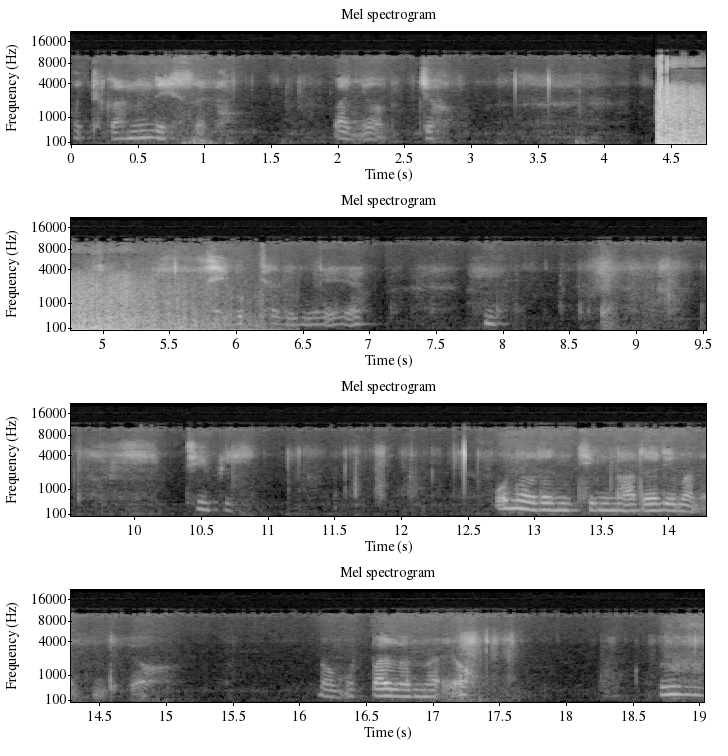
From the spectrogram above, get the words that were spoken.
어떻게 가는 데 있어요. 많이 없죠. 대북 차림이에요. TV. 오늘은 집 나들이만 했는데요. 너무 빨랐나요? 음.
